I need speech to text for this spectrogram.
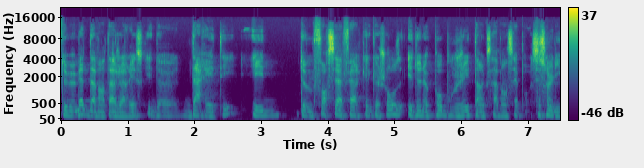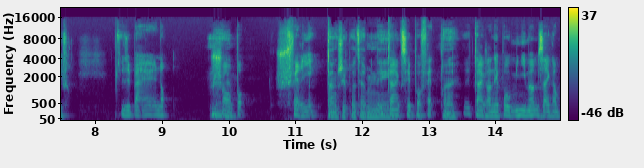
de me mettre davantage à risque et de, d'arrêter et de me forcer à faire quelque chose et de ne pas bouger tant que ça avançait pas. C'est ça un livre. Tu dis, ben non, je sors pas, je fais rien. Tant que j'ai pas terminé. Tant que c'est pas fait. Ouais. Tant que j'en ai pas au minimum 50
